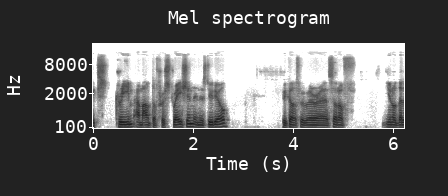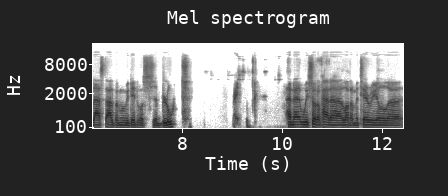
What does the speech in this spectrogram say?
extreme amount of frustration in the studio because we were uh, sort of, you know, the last album we did was uh, Blot. Right. And uh, we sort of had a lot of material uh,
